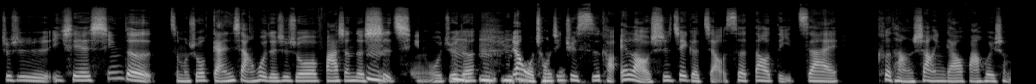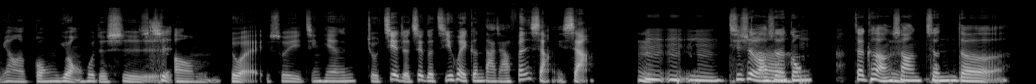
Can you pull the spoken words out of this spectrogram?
就是一些新的怎么说感想，或者是说发生的事情，我觉得让我重新去思考，哎，老师这个角色到底在课堂上应该要发挥什么样的功用，或者是是。嗯，对，所以今天就借着这个机会跟大家分享一下。嗯。嗯嗯，其实老师的功在课堂上真的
